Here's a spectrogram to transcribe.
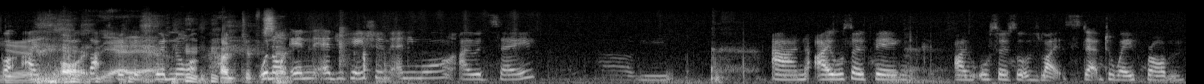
But I Yeah. suppose Oh, that's yeah, because we're not Hundred we're not in education anymore. I would say, um, and I also think I've also sort of like stepped away from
